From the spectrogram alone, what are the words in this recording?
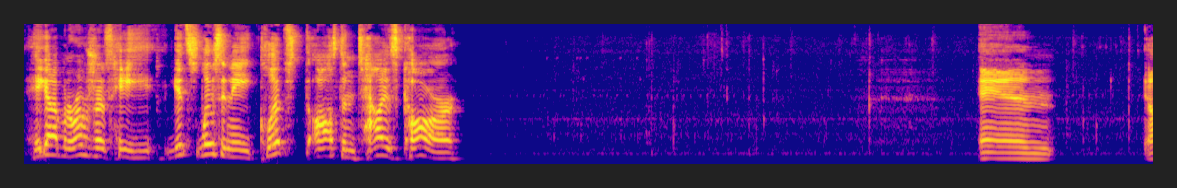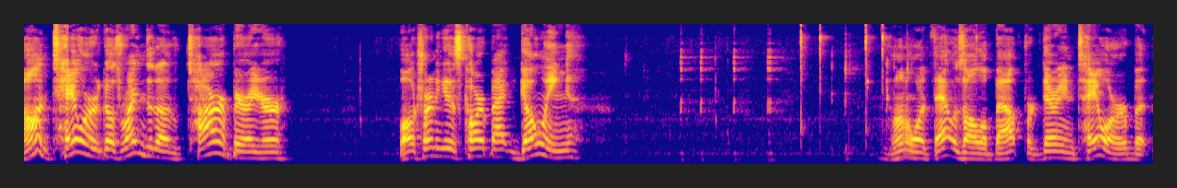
He got up in the rumble strips. He gets loose and he clips Austin Talley's car And on Taylor goes right into the tire barrier while trying to get his car back going. I don't know what that was all about for Darian Taylor, but.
